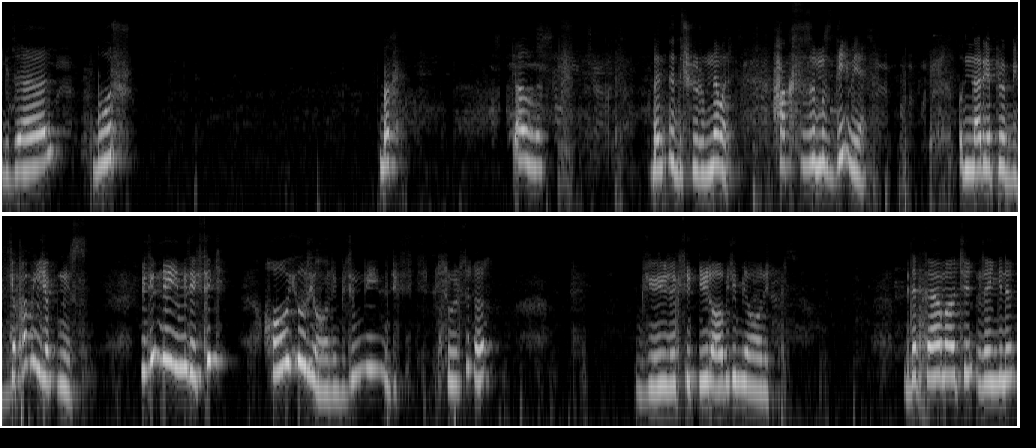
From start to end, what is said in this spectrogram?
Güzel. Vur. Bak. Geldi. Ben de düşüyorum ne var? Haksızımız değil mi ya? Onlar yapıyor biz yapamayacak mıyız? Bizim neyimiz eksik? Hayır yani bizim neyimiz eksik? Bir söylesene. Bir şeyiniz eksik değil abicim yani. Bir de Fenerbahçe rengine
